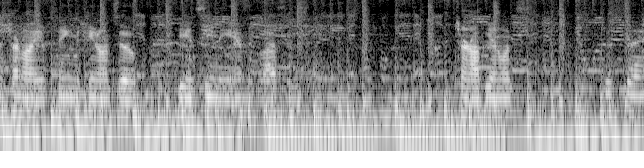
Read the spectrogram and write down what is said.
I turn my seeing machine on so you can see me and the glasses. Turn off again once this thing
